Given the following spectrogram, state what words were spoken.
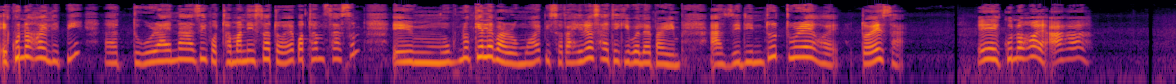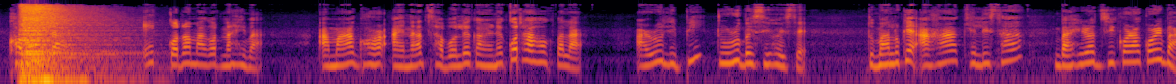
একো নহয় লিপি। তোৰ আইনা আজি প্ৰথম আনিছ তই প্ৰথম চাচোন। এই মোকনো কেলে বাৰু? মই পিছত আহিলে চাই থাকিবলৈ পাৰিম। আজি দিনটো তোৰে হয়। তয়ে চা। এই একো নহয় আহা খবৰদাৰ এক কদম আগত নাহিবা। আমাৰ ঘৰ আইনাত চাবলৈ কাৰণে কথা হওক পালা? আৰু লিপি তোৰো বেছি হৈছে। তোমালোকে আহা খেলিছা বাহিৰত যি কৰা কৰিবা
